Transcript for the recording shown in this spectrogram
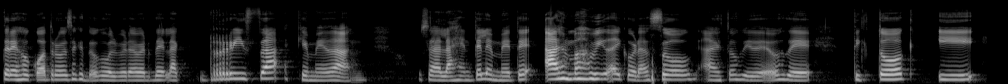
tres o cuatro veces que tengo que volver a ver de la risa que me dan. O sea, la gente le mete alma, vida y corazón a estos videos de TikTok y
